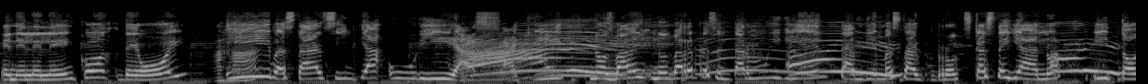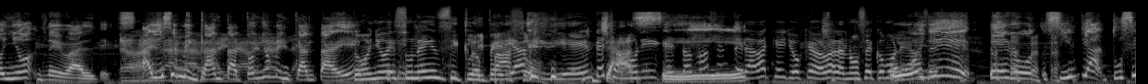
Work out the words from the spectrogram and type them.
en el elenco de hoy. Ajá. Y va a estar Cintia Urias. Aquí nos va, a, ven- nos va a representar muy bien. También va a estar Rox Castellano y Toño de Valdés. Ay, Ay, ese me encanta. ay, Toño ay, me ay. encanta, ¿eh? Toño es una enciclopedia viviente, Chamonix. Estás más enterada que yo, que bárbara. No sé cómo le haces. Oye, pero Cintia, tú sí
